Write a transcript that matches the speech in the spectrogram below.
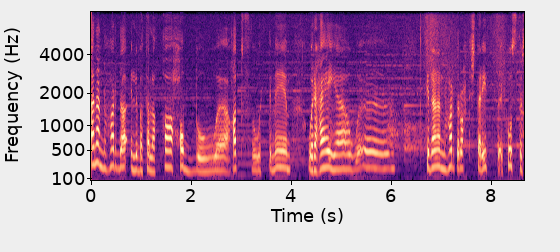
أنا النهارده اللي بتلقاه حب وعطف واهتمام ورعاية و كده أنا النهارده رحت اشتريت كوسترز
